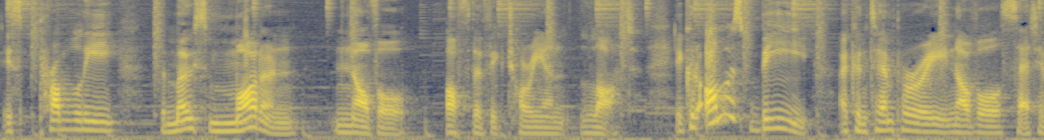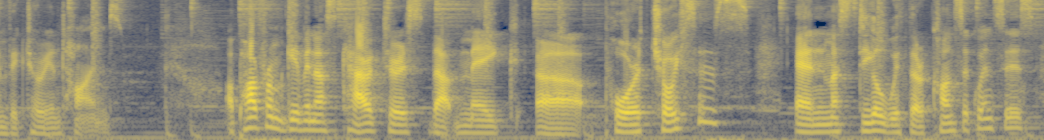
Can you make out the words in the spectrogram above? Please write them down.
is probably the most modern novel of the Victorian lot. It could almost be a contemporary novel set in Victorian times. Apart from giving us characters that make uh, poor choices and must deal with their consequences,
